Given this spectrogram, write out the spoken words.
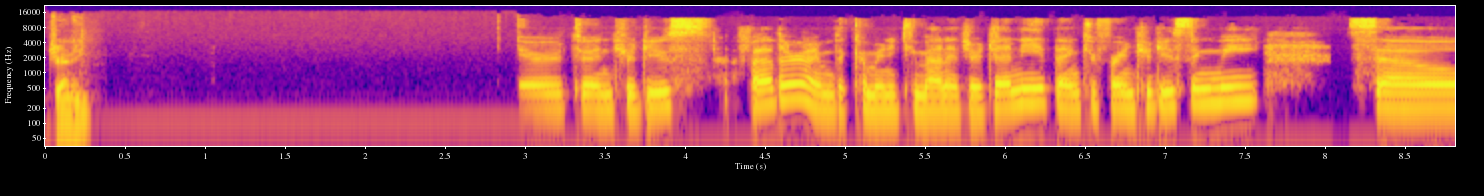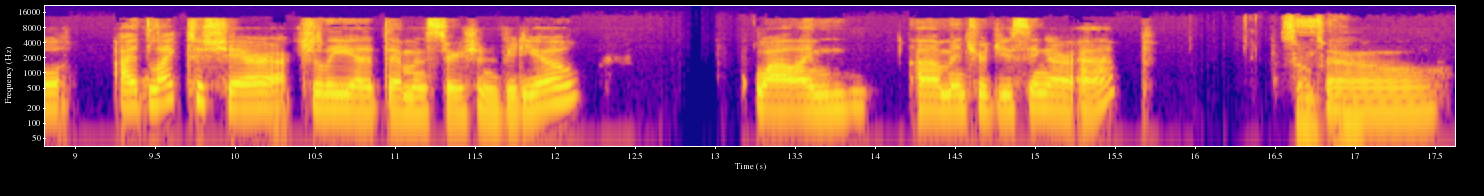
Jenny? Here to introduce Feather. I'm the community manager, Jenny. Thank you for introducing me. So I'd like to share actually a demonstration video while I'm um, introducing our app. Sounds so, good.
